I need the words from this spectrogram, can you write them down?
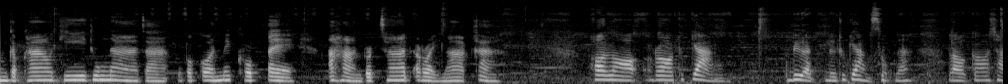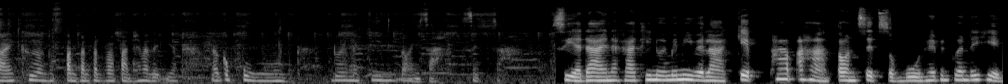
ำกับข้าวที่ทุ่งนาจ้าอุปกรณ์ไม่ครบแต่อาหารรสชาติอร่อยมากค่ะ พอรอรอทุกอย่างเดือดหรือทุกอย่างสุกนะ เราก็ใช้เครื่องปั่นปั่นปั่นปั่นให้มันละเอียด แล้วก็ปรุงด้วยแม็กกี้นิดหน่อยจ้ะเสร็จจ้ะ เสียดายนะคะ ที่นุ้ยไม่มีเวลาเก็บภาพอาหารตอนเสร็จสมบูรณ์ให้เพื่อนๆได้เห็น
